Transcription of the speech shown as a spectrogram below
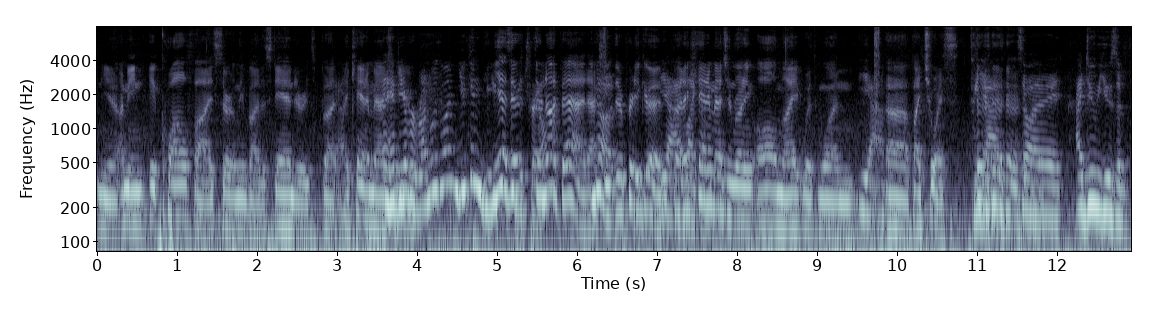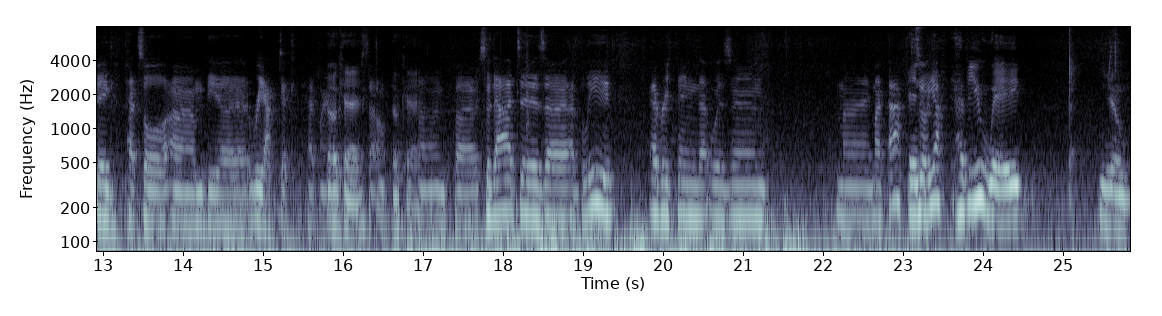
you know, I mean, it qualifies certainly by the standards, but Yeah. I can't And imagine. have you ever run with one? You can. You Yeah, can they're, the they're not bad actually. No. They're pretty good, Yeah, but I I, like can't them. imagine running all night with one. Yeah. Uh, by choice. yeah, so I, I do use a big Petzl, um, the uh, Reactik headlamp. Okay, So okay. Um, but so that is, uh, I believe, everything that was in my my pack. And so yeah, Have you weighed? You know.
